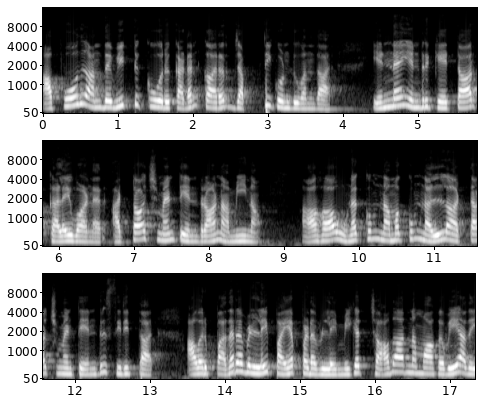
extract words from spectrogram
அப்போது அந்த வீட்டுக்கு ஒரு கடன்காரர் ஜப்தி கொண்டு வந்தார். என்ன என்று கேட்டார் கலைவாணர். அட்டாச்மெண்ட் என்றான் அமீனா. ஆகா உனக்கும் நமக்கும் நல்ல அட்டாச்மெண்ட் என்று சிரித்தார். அவர் பதறவில்லை பயப்படவில்லை. மிகச் சாதாரணமாகவே அதை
